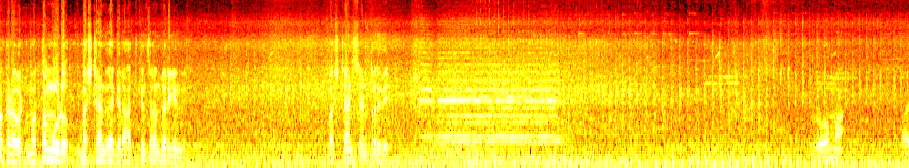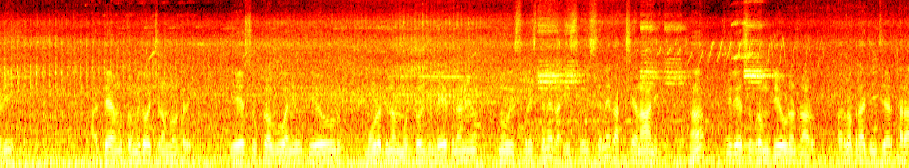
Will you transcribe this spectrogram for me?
అక్కడ ఒకటి మొత్తం మూడు బస్ స్టాండ్ దగ్గర అతికించడం జరిగింది. బస్ స్టాండ్ సెంటర్ ఇది. రోమ పది అధ్యాయము తొమ్మిదో వచ్చినంలో ఉంటుంది. యేసు ప్రభు అని దేవుడు మూడో దినం మొత్తం నుంచి లేపినని నువ్వు విస్మరిస్తేనే విస్మరిస్తేనే రక్షణ అని. మీరు యేసు ప్రభు దేవుడు అంటున్నారు. పరలోక రాజ్యం చేరతారా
